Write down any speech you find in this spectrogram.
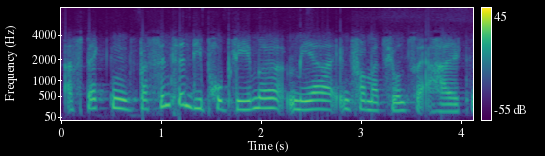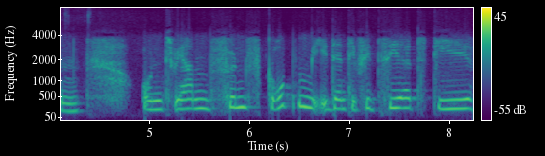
Aspekten, was sind denn die Probleme, mehr Informationen zu erhalten. Und wir haben fünf Gruppen identifiziert, die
